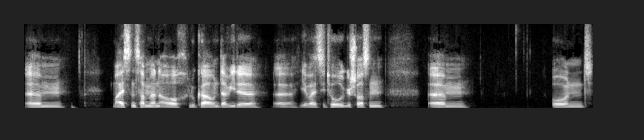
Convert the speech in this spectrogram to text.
Ähm, meistens haben dann auch Luca und Davide äh, jeweils die Tore geschossen. Ähm, und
